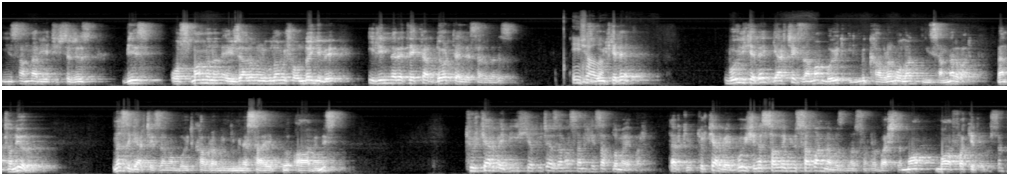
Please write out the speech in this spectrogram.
insanlar yetiştiririz. Biz Osmanlı'nın ecdadının uygulamış olduğu gibi ilimlere tekrar dört elle sarılırız. Biz İnşallah. bu ülkede bu ülkede gerçek zaman boyut ilmi kavramı olan insanlar var. Ben tanıyorum. Nasıl gerçek zaman boyut kavramı ilmine sahip bu abimiz? Türker Bey bir iş yapacağı zaman sana hesaplama yapar. Der ki Türker Bey bu işine salı günü sabah namazından sonra başla mu- muvaffakiyet olursun.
